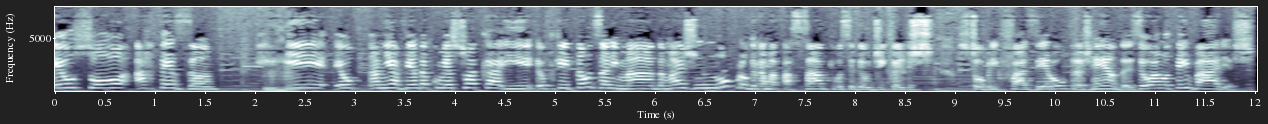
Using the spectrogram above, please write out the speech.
eu sou artesã. E eu, a minha venda começou a cair, eu fiquei tão desanimada, mas no programa passado, que você deu dicas sobre fazer outras rendas, eu anotei várias.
